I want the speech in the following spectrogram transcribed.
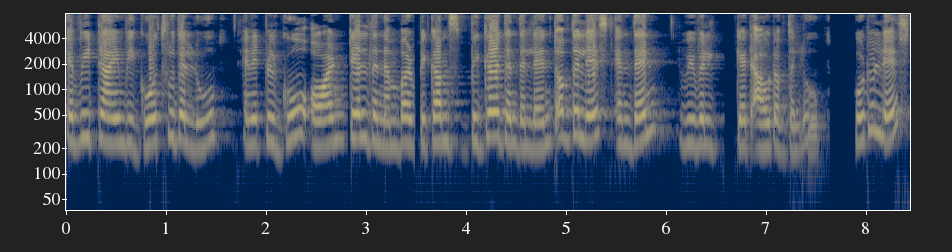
every time we go through the loop and it will go on till the number becomes bigger than the length of the list and then we will get out of the loop. Go to list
